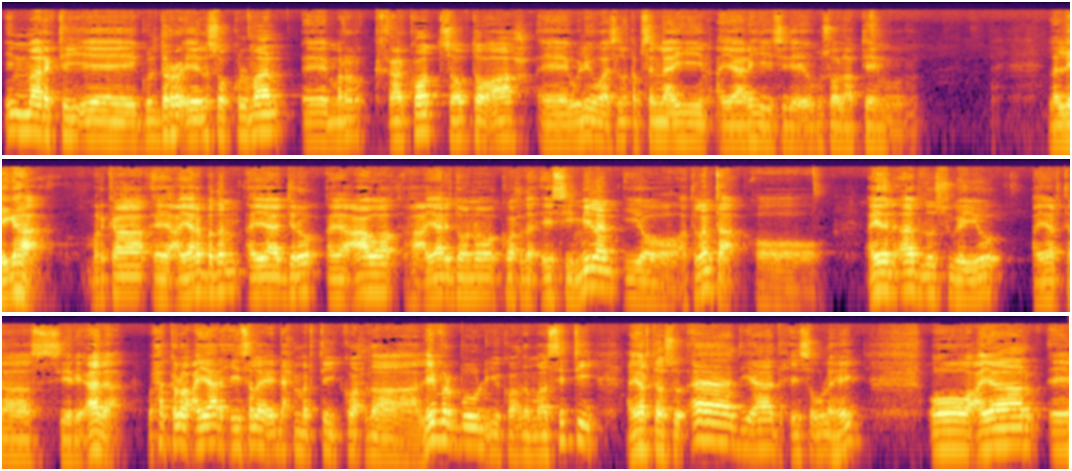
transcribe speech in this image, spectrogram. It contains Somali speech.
in maaragtay guuldaro ay la soo kulmaan mararka qaarkood sababtoo ah weli waa isla qabsan layihiin cayaarihii sidii ay ugu soo laabteen la ligaha. Marka cayaaro badan ayaa jiro caawa waxaa cayaari doono kooxda a c milan iyo atlanta oo ayadana aada loo sugayo cayaartaas serie-ada waxaa kaloo cayaar xiisale ay dhex martay kooxda liverpool iyo kooxda macity cayaartaasoo aada iyo aada xiise u lahayd oo cayaar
